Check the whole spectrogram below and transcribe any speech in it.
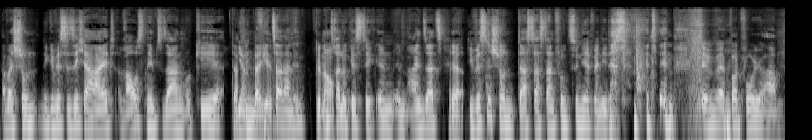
aber schon eine gewisse Sicherheit rausnehmen, zu sagen, okay, Darf die haben eine Vielzahl an In Genau. Intralogistik im, im Einsatz. Ja. Die wissen schon, dass das dann funktioniert, wenn die das mit im, im äh, Portfolio haben.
